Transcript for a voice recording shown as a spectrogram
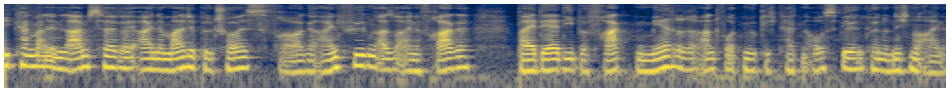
Wie kann man in Lime Survey eine Multiple-Choice-Frage einfügen, also eine Frage, bei der die Befragten mehrere Antwortmöglichkeiten auswählen können und nicht nur eine?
